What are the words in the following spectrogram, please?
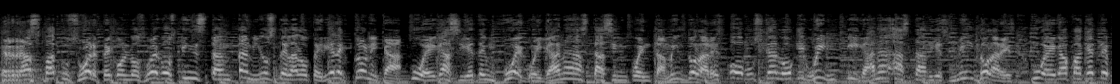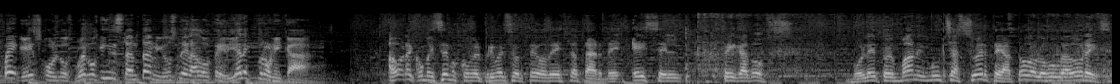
Raspa tu suerte con los juegos instantáneos de la Lotería Electrónica. Juega 7 en fuego y gana hasta 50 mil dólares o busca Lucky Win y gana hasta 10 mil dólares. Juega para que te pegues con los juegos instantáneos de la Lotería Electrónica. Ahora comencemos con el primer sorteo de esta tarde. Es el Pega 2. Boleto en mano y mucha suerte a todos los jugadores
